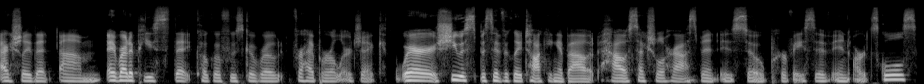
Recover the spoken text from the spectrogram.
actually that um, I read a piece that Coco Fusco wrote for Hyperallergic, where she was specifically talking about how sexual harassment is so pervasive in art schools.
